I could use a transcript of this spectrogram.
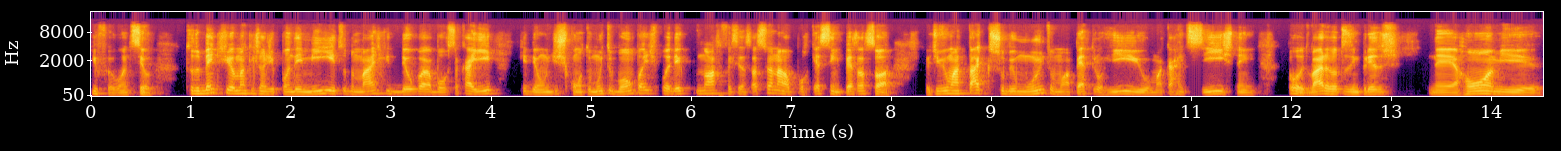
E foi o que aconteceu. Tudo bem que tive uma questão de pandemia e tudo mais, que deu a bolsa cair, que deu um desconto muito bom para a gente poder. Nossa, foi sensacional, porque assim, pensa só, eu tive um ataque que subiu muito, uma PetroRio, uma Card System, pô, várias outras empresas, né, Home,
